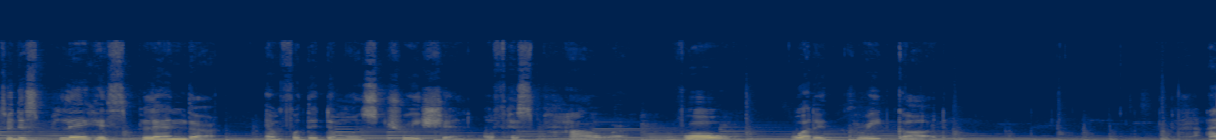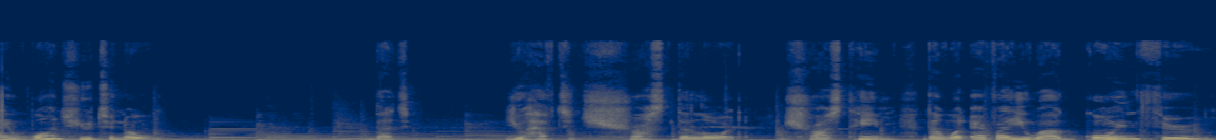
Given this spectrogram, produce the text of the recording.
to display His splendor, and for the demonstration of His power. Whoa, what a great God! I want you to know that you have to trust the Lord. Trust Him that whatever you are going through,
